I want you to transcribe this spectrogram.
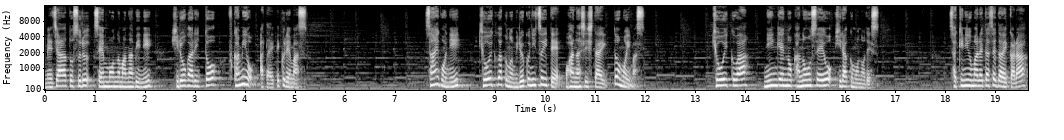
メジャーとする専門の学びに広がりと深みを与えてくれます。最後に教育学の魅力についてお話ししたいと思います。教育は人間の可能性を開くものです。先に生まれた世代から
